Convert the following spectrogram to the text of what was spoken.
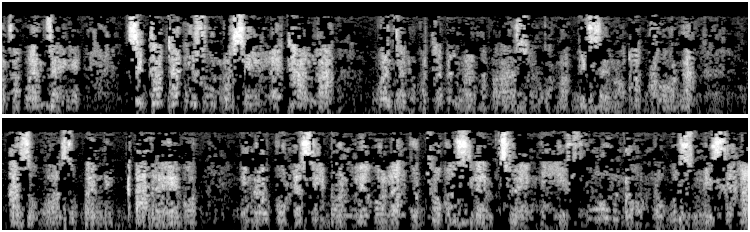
uyenza kwenzeke. Sithatha ifungo siyiletha kwenzela ukuthi abantwana bazi ngamabizelo akhona azokwazi ukuba nekareko. Into ekhulu esiyibonileko la kuthokozile mthweni yifundo nokuzimisela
